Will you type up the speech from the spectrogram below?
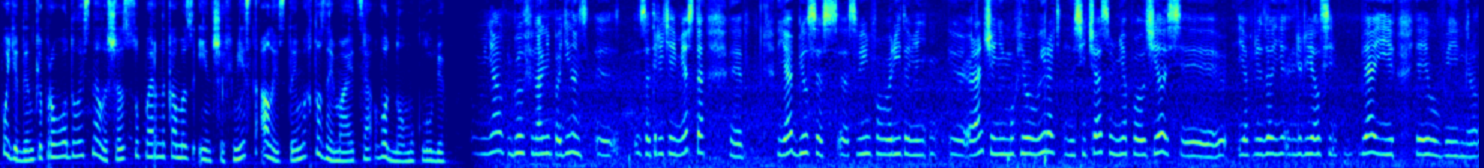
поєдинки проводились не лише з суперниками з інших міст, але й з тими, хто займається в одному клубі. Меня был финальный поединок э, за третье место. Э, Я бился с э, своим фаворитом. Раньше я не мог его выиграть, но сейчас у меня получилось. Я преодолел себя и я его выиграл.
